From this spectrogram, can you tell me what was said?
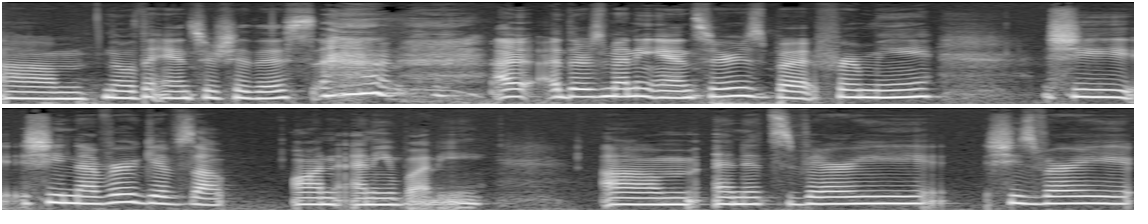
um, know the answer to this. I, there's many answers, but for me, she she never gives up on anybody. um, and it's very she's very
